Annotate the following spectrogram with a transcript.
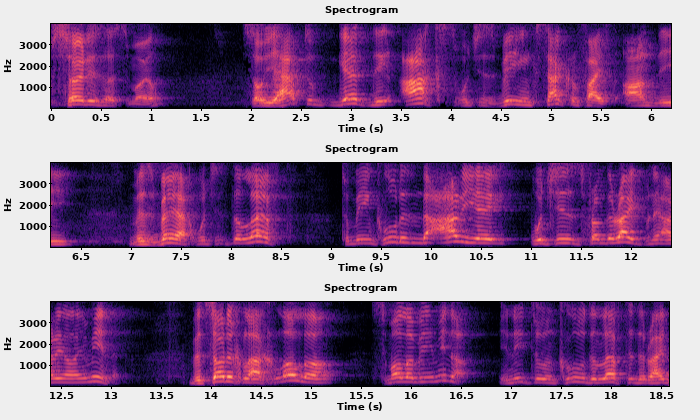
smoil. Shur is a smoil. So you have to get the ox which is being sacrificed on the mizbeach, which is the left, to be included in the aryeh, which is from the right. You need to include the left to the right.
